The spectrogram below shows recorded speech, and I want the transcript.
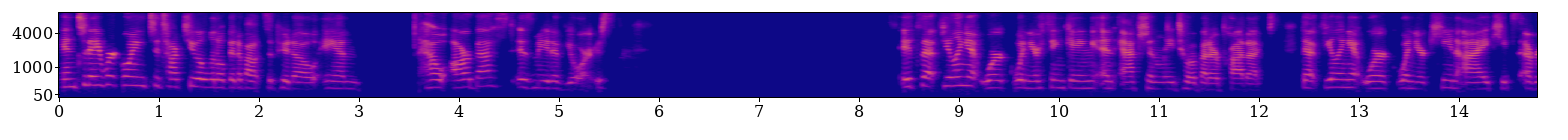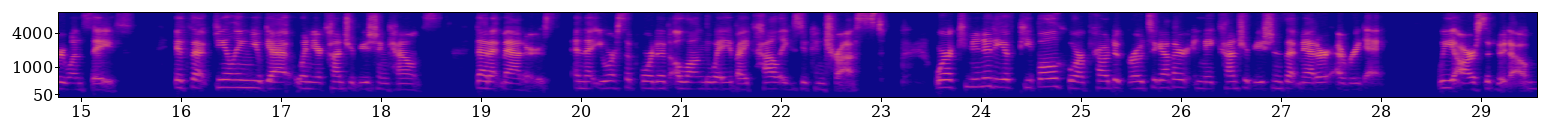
And today we're going to talk to you a little bit about Saputo and how our best is made of yours. It's that feeling at work when you're thinking and action lead to a better product. That feeling at work when your keen eye keeps everyone safe. It's that feeling you get when your contribution counts, that it matters, and that you are supported along the way by colleagues you can trust. We're a community of people who are proud to grow together and make contributions that matter every day. We are Saputo.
